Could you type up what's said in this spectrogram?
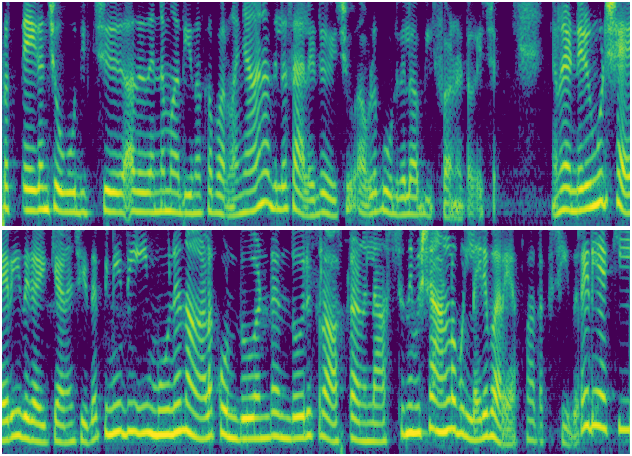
പ്രത്യേകം ചോദിച്ച് അത് തന്നെ മതി എന്നൊക്കെ പറഞ്ഞു. ഞാൻ അതിൽ സാലഡ് കഴിച്ചു. അവൾ കൂടുതലും ആ ബീഫാണ് കേട്ടോ കഴിച്ചത്. ഞങ്ങൾ രണ്ടുപേരും കൂടി ഷെയർ ചെയ്ത് കഴിക്കുകയാണ് ചെയ്തത്. പിന്നെ ഇത് ഈ മൂന്ന് നാളെ കൊണ്ടുപോകേണ്ട എന്തോ ഒരു ക്രാഫ്റ്റാണ് ലാസ്റ്റ് നിമിഷമാണല്ലോ പിള്ളേർ പറയാം. അപ്പോൾ അതൊക്കെ ചെയ്ത് റെഡിയാക്കി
